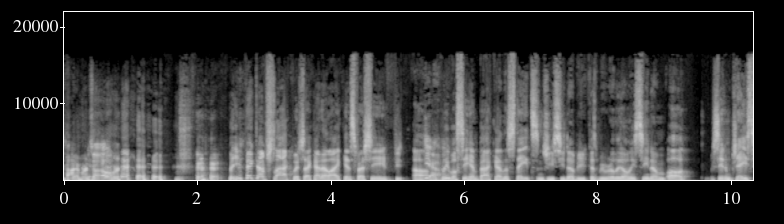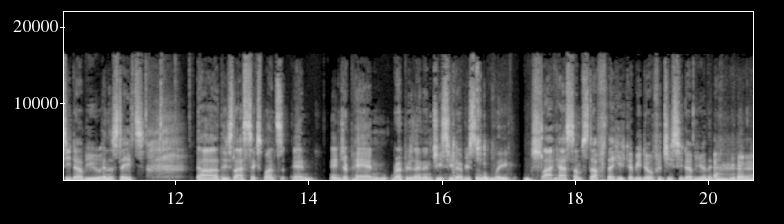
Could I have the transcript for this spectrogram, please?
Timer's over. but you picked up Slack, which I kind of like, especially if uh, Yeah. hopefully we'll see him back in the states in GCW because we really only seen him. Well, we've seen him JCW in the states uh, these last six months, and in Japan representing GCW. So hopefully Slack has some stuff that he could be doing for GCW in the near future.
